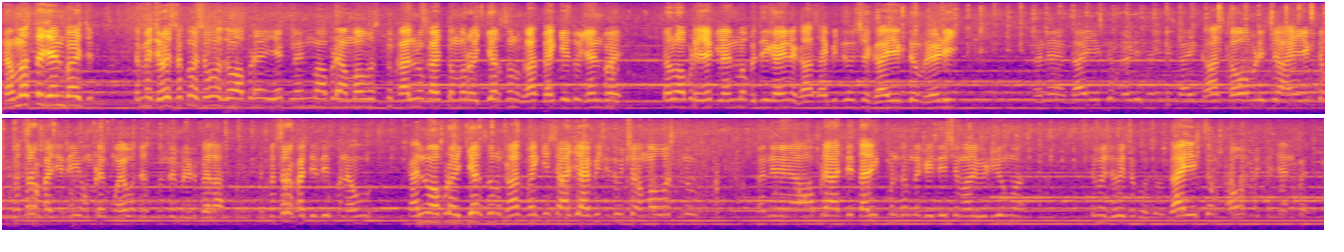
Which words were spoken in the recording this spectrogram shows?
નમસ્તે જૈનભાઈ. તમે જોઈ શકો છો, જો આપણે એક લાઈનમાં આપણે અમાવસનું કાલનું કાચ તમારો અગિયારસો નું ઘાસ બાકી હતું જૈનભાઈ. ચાલો આપણે એક લાઈનમાં બધી ગાયને ઘાસ આપી દીધું છે. ગાય એકદમ રેડી અને ગાય એકદમ રેડી થઈને ગાય ઘાસ ખાવા મળી છે. અહીં એકદમ કચરો ખાધી હતી. હમણાં હું આવ્યો દસ પંદર મિનિટ પહેલા. કચરો ખાધી હતી, પણ હું કાલનું આપણે અગિયારસો નું ઘાસ બાકી છે. આજે આપી દીધું છે અમાવસનું અને આપણે આજની તારીખ પણ તમને કહી દઈએ છીએ મારા વિડીયોમાં. તમે જોઈ શકો છો. ગાય એકદમ ખાવા મળી છે જૈનભાઈ.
